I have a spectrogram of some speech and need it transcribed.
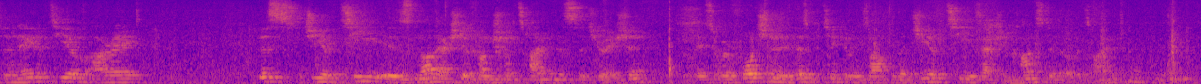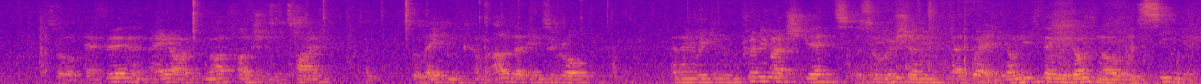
To the negative t of RA, this g of t is not actually a function of time in this situation. Okay, so we're fortunate in this particular example that g of t is actually constant over time. So fn and a are not functions of time, so they can come out of that integral, and then we can pretty much get a solution that way. The only thing we don't know is c yet.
